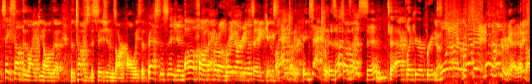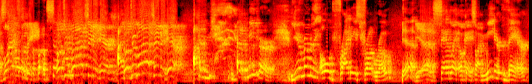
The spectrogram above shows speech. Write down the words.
say something like you know the the toughest decisions aren't always the best decisions. Oh, Father pray on O'Leary, this. thank you, Exactly, Father. exactly. Is that, So is I'm that a sin to act like you're a priest? One hundred percent. 100. Okay, It's thought- blasphemy. Don't you blaspheme it here. Don't you blaspheme it here. I'd meet, I'd meet her. You remember the old Fridays front row? Yeah. Yes. Sand Lake. Okay, so I meet her there,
